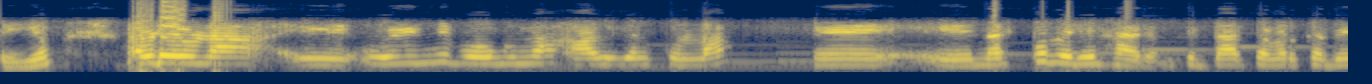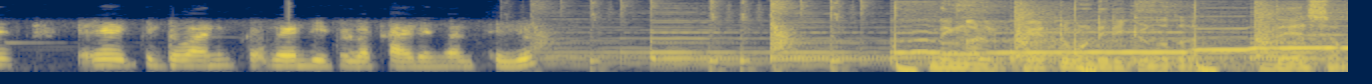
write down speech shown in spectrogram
ചെയ്യും. അവിടെയുള്ള ഒഴിഞ്ഞു പോകുന്ന ആളുകൾക്കുള്ള നഷ്ടപരിഹാരം കിട്ടാത്തവർക്ക് അത് കിട്ടുവാൻ വേണ്ടിയിട്ടുള്ള കാര്യങ്ങൾ ചെയ്യും. നിങ്ങൾ കേട്ടുകൊണ്ടിരിക്കുന്നത് ദേശം.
